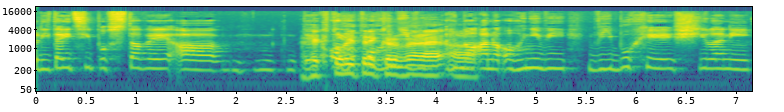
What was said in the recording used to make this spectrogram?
lítající postavy a hektolitry oh, krve. A... No ano, ohnivý výbuchy, šílený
